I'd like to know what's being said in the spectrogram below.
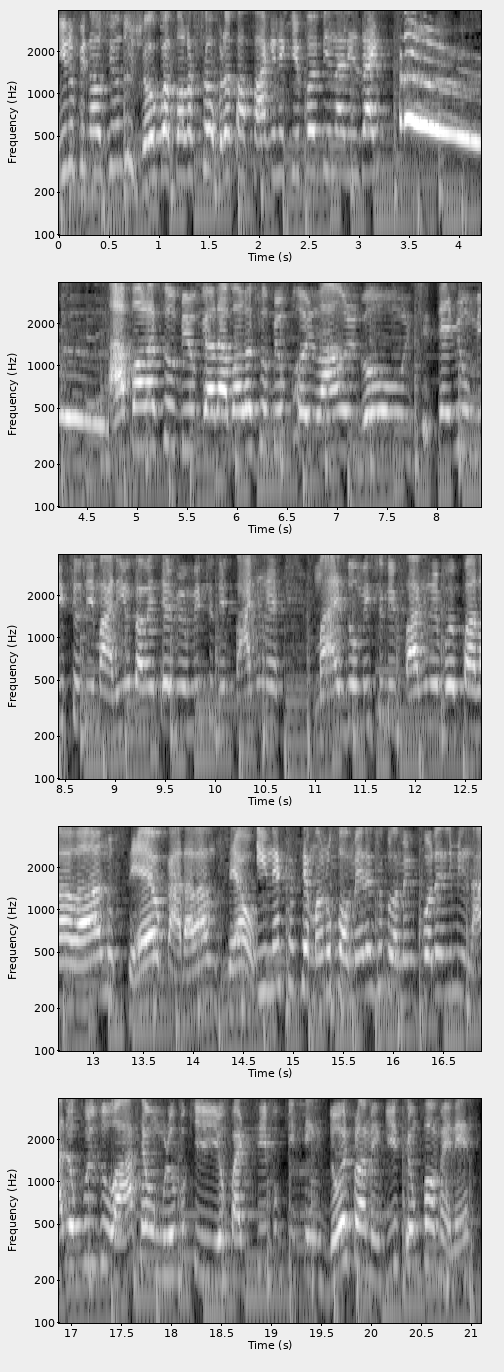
E no finalzinho do jogo, a bola sobrou pra Fagner que foi finalizar e. A bola subiu, cara. A bola subiu, foi lá um gol. Teve um míssil de Marinho, também teve um míssil de Fagner. Mas o míssil de Fagner foi parar lá no céu, cara, lá no céu. E nessa semana o Palmeiras e o Flamengo foram eliminados. Eu fui zoar, tem um grupo que eu participo que tem dois flamenguistas e um palmeirense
